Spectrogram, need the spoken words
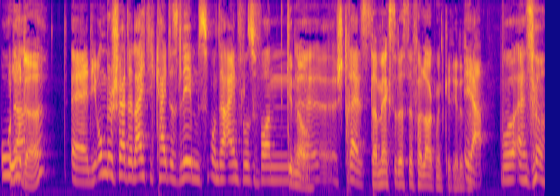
Oder, oder äh, die unbeschwerte Leichtigkeit des Lebens unter Einfluss von genau. äh, Stress. Da merkst du, dass der Verlag mitgeredet hat. Ja, wo also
